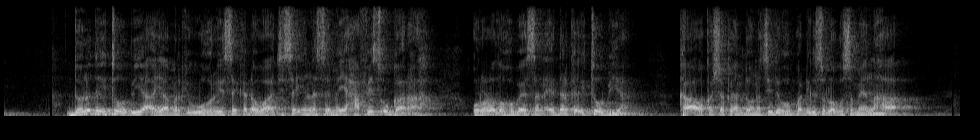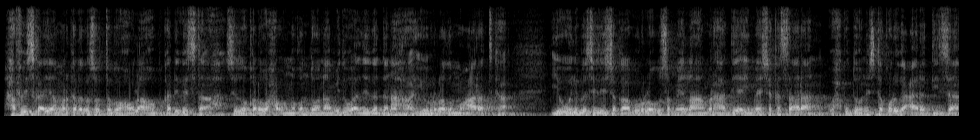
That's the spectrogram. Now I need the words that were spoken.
dowladda itoobiya ayaa markii ugu horeysay ka dhawaajisay in la sameeyey xafiis u gaar ah ururada hubeysan ee dalka itoobiya kaa oo ka shaqeyn doona sidii hubka dhigis loogu sameyn lahaa. Xafiiska ayaa marka laga soo tago howlaha hubka dhigista ah sidoo kale waxa uu noqon doonaa mid u adeega danaha iyo ururada mucaaradka iyo weliba sidii shaqaabuur loogu sameyn lahaa mar haddii ay meesha ka saaraan wax ku-doonista qoriga caaradiisa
